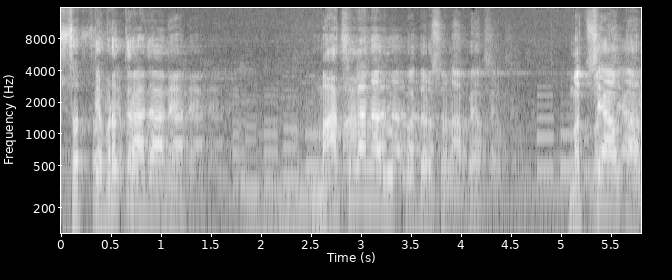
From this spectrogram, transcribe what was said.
સત્યવ્રત રાજાને માછલાના રૂપમાં દર્શન આપે છે. મત્સ્ય અવતાર.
